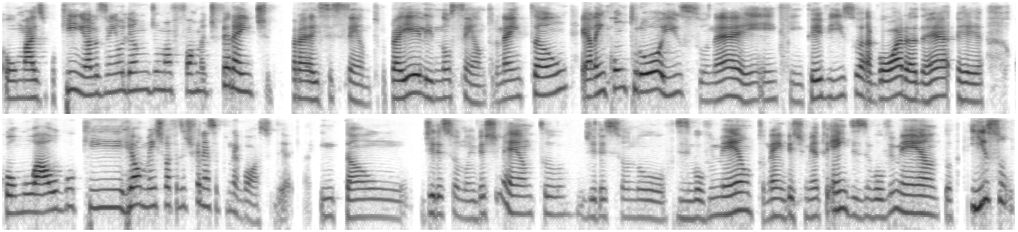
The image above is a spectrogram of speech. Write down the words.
ou mais um pouquinho, elas vêm olhando de uma forma diferente para esse centro, para ele no centro, né? Então, ela encontrou isso, né? Enfim, teve isso agora, né? É, como algo que realmente vai fazer diferença para o negócio dele. Então, direcionou investimento, direcionou desenvolvimento, né? Investimento em desenvolvimento. Isso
